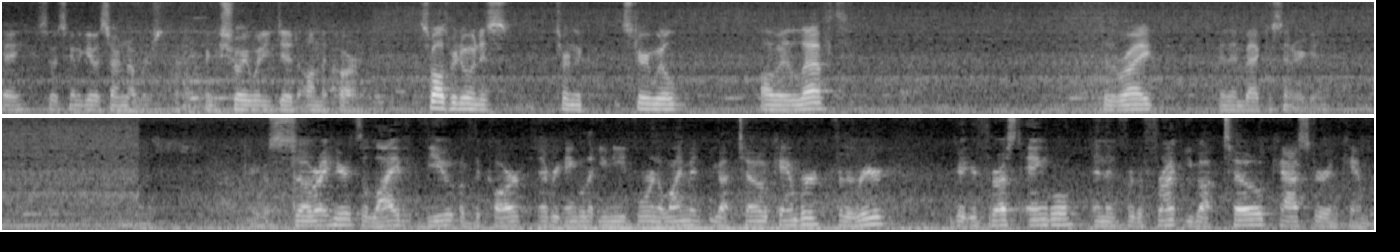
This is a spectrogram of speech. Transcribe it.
Okay, so it's going to give us our numbers. Going to show you what he did on the car. So all we're doing is turn the steering wheel all the way to the left, to the right, and then back to center again. So right here, it's a live view of the car. Every angle that you need for an alignment. You got toe, camber for the rear. You got your thrust angle, and then for the front, you got toe, caster, and camber.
